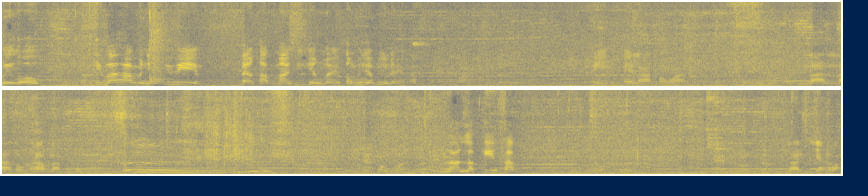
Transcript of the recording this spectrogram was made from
วิโก้คิดว่าถ้าวันนี้พี่พี่ๆแฟนกลับมาที่เชียงใหม่ต้องไปเที่ยวที่ไหนครับไอ้ไอ้ร้านเมื่อวานร้านร้านตรงข้ามร้านหมูกระทะอืมร้านลักกี้ครับร้านอย่างวะ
